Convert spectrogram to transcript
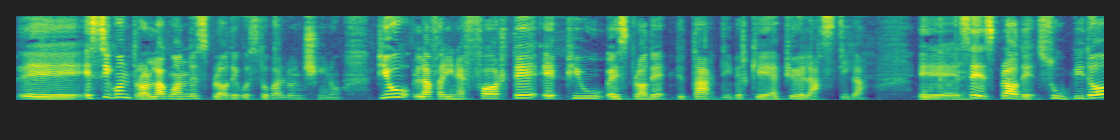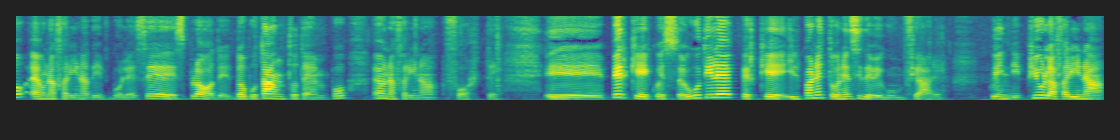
eh, e si controlla quando esplode questo palloncino. Più la farina è forte e più esplode più tardi perché è più elastica. E Ok. se esplode subito è una farina debole, se esplode dopo tanto tempo è una farina forte. E perché questo è utile? Perché il panettone si deve gonfiare. Quindi più la farina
